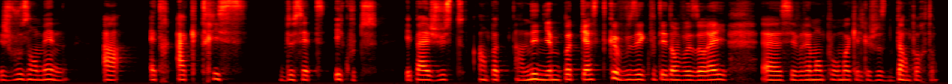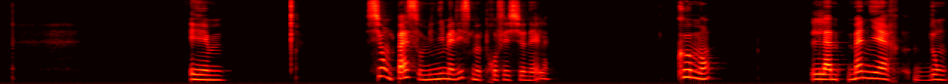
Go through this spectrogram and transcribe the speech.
je vous emmène à être actrice de cette écoute et pas juste un, un énième podcast que vous écoutez dans vos oreilles. Euh, c'est vraiment pour moi quelque chose d'important. Et si on passe au minimalisme professionnel, comment la manière dont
